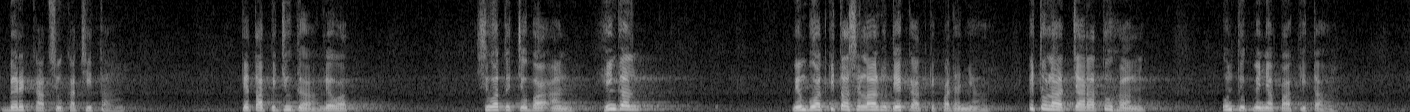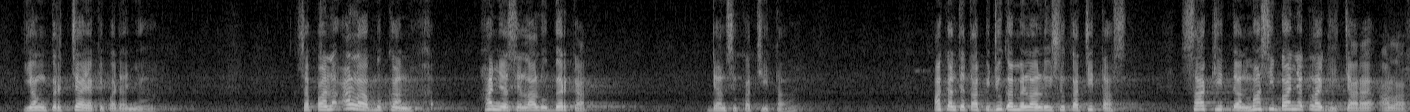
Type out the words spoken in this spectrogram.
berkat sukacita, tetapi juga lewat suatu cobaan hingga membuat kita selalu dekat kepadanya. Itulah cara Tuhan untuk menyapa kita yang percaya kepadanya. Sepana Allah bukan hanya selalu berkat dan sukacita. Akan tetapi juga melalui sukacita, sakit dan masih banyak lagi cara Allah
